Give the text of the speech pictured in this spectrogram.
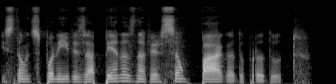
estão disponíveis apenas na versão paga do produto.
